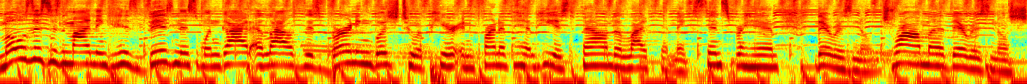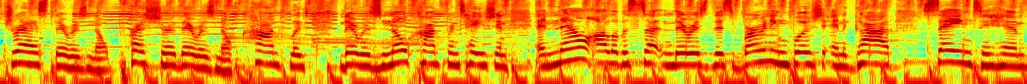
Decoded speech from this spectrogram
Moses is minding his business when God allows this burning bush to appear in front of him. He has found a life that makes sense for him. There is no drama, there is no stress, there is no pressure, there is no conflict, there is no confrontation. And now all of a sudden there is this burning bush, and God saying to him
